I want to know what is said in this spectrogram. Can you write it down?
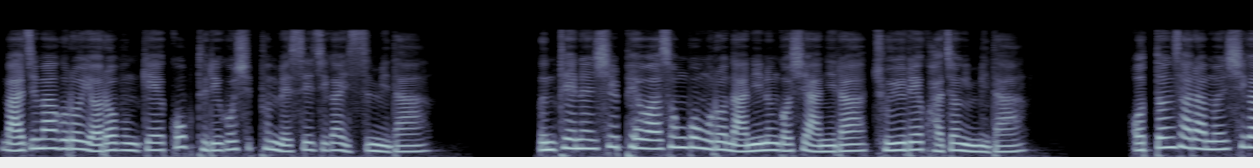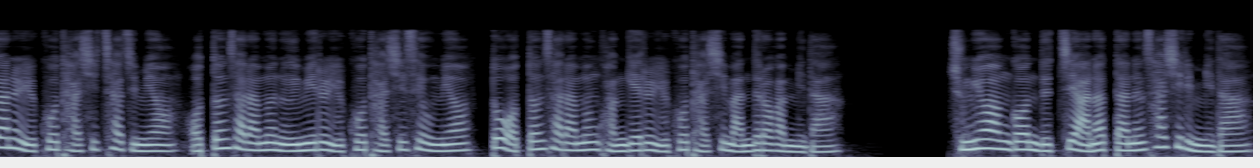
마지막으로 여러분께 꼭 드리고 싶은 메시지가 있습니다. 은퇴는 실패와 성공으로 나뉘는 것이 아니라 조율의 과정입니다. 어떤 사람은 시간을 잃고 다시 찾으며 어떤 사람은 의미를 잃고 다시 세우며 또 어떤 사람은 관계를 잃고 다시 만들어갑니다. 중요한 건 늦지 않았다는 사실입니다.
